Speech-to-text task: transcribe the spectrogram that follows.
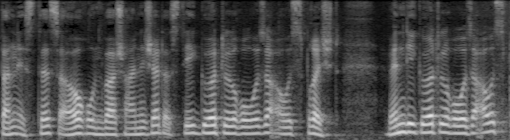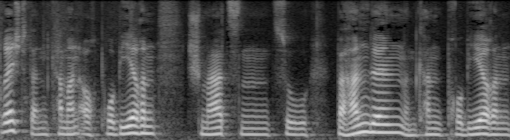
dann ist es auch unwahrscheinlicher, dass die Gürtelrose ausbricht. Wenn die Gürtelrose ausbricht, dann kann man auch probieren, Schmerzen zu behandeln. Man kann probieren,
